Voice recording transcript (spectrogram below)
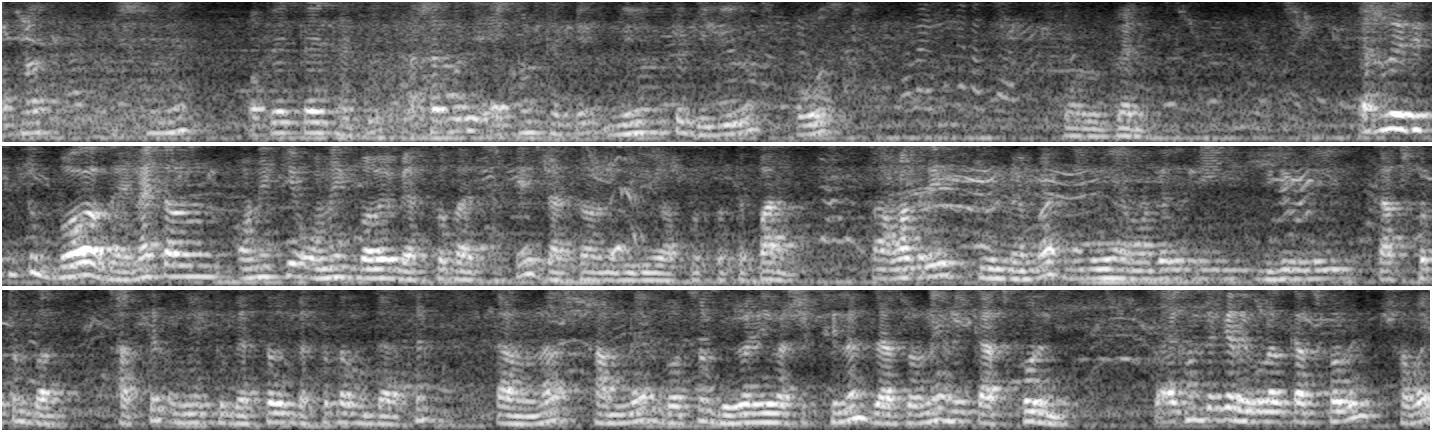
আপনার বিশ্লেষণে অপেক্ষায় থাকি। আশা করি এখন থেকে নিয়মিত ভিডিও পোস্ট করবেন। আসলে এটা কিন্তু বলা যায় না, কারণ অনেকে অনেকভাবে ব্যস্ততায় থাকে, যার কারণে ভিডিও আপলোড করতে পারেন। তো আমাদের এই তিন মেম্বার যিনি আমাদের এই ভিডিওগুলি কাজ করতেন বা ছাড়তেন, উনি একটু ব্যস্ত, ব্যস্ততার মধ্যে আছেন। কারণ ওনার সামনের বছর বিবাহী বার্ষিক ছিলেন, যার কারণে উনি কাজ করেনি তো এখন থেকে রেগুলার কাজ করবেন, সবাই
